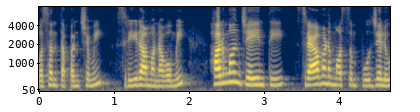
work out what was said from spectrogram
వసంత పంచమి శ్రీరామ నవమి హనుమాన్ జయంతి శ్రావణ మాసం పూజలు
